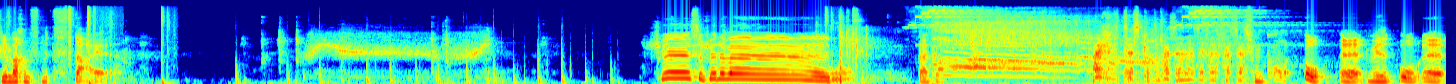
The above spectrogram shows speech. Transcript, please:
Wir machen es mit Style. Tschüss, du schöne Welt! Danke. Was ist das was ist das für ein Geräusch? Oh, äh, wir sind, oh, äh.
